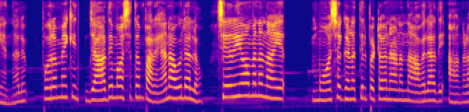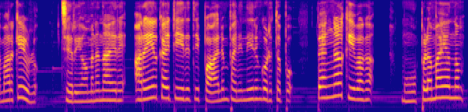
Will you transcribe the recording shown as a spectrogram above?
എന്നാലും പുറമേക്ക് ജാതി മോശത്വം പറയാനാവൂലല്ലോ. ചെറിയോമന നായർ മോശഗണത്തിൽപ്പെട്ടവനാണെന്ന ആവലാതി ആങ്ങളമാർക്കേയുള്ളൂ ചെറിയോമന നായരെ അറയിൽ കയറ്റിയിരുത്തി പാലും പനിനീരും കൊടുത്തപ്പോ പെങ്ങൾക്ക് ഈ വക മൂപ്പിളമായൊന്നും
